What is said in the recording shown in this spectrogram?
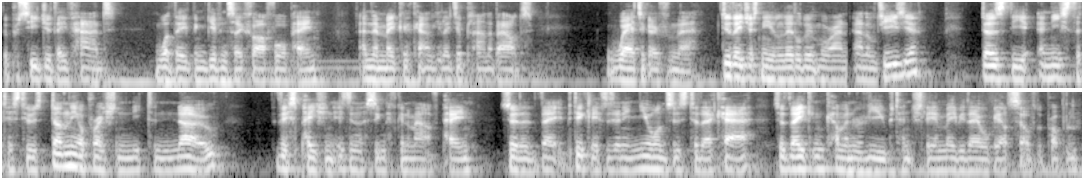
the procedure they've had, what they've been given so far for pain, and then make a calculated plan about where to go from there. Do they just need a little bit more analgesia? Does the anaesthetist who has done the operation need to know this patient is in a significant amount of pain so that they, particularly if there's any nuances to their care, so they can come and review potentially and maybe they will be able to solve the problem.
